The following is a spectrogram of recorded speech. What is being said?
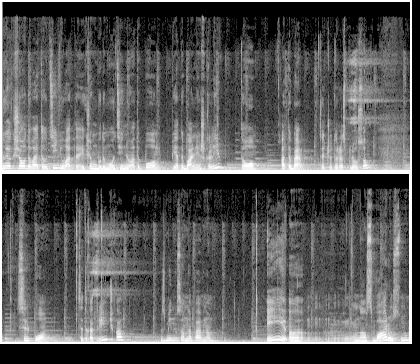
Ну, якщо давайте оцінювати, якщо ми будемо оцінювати по п'ятибальній шкалі, то АТБ це 4 з плюсом. Сільпо це така трієчка з мінусом, напевно. І е, у нас варус, ну,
